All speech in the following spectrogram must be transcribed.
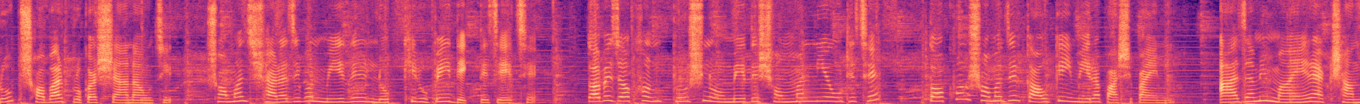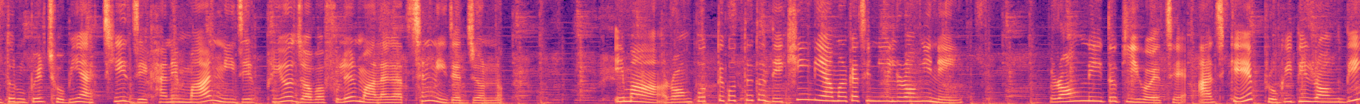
রূপ সবার প্রকাশ্যে আনা উচিত। সমাজ সারা জীবন মেয়েদের লক্ষ্মী রূপেই দেখতে চেয়েছে। তবে যখন প্রশ্ন মেয়েদের সম্মান নিয়ে উঠেছে, তখন সমাজের কাউকেই মেয়েরা পাশে পায়নি। আজ আমি মায়ের এক শান্ত রূপের ছবি আঁকছি, যেখানে মা নিজের প্রিয় জবা ফুলের মালা গাচ্ছেন নিজের জন্য। এ মা, রং করতে করতে তো দেখিনি, আমার কাছে নীল রঙই নেই। রং নেই তো কি হয়েছে? আজকে প্রকৃতির রং দিয়ে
